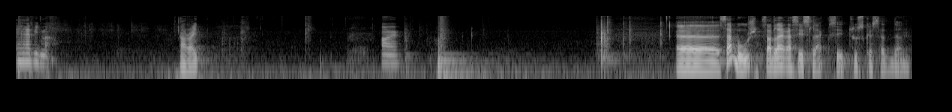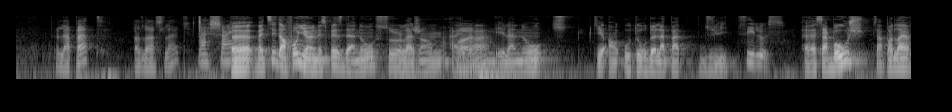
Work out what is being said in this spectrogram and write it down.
Rapidement. Alright. Un. Euh, ça bouge, ça a l'air assez slack, c'est tout ce que ça te donne. La patte a de la slack? La chaîne. Euh, ben, tu sais, dans le fond, il y a une espèce d'anneau sur la jambe à Ouais. Eva et l'anneau qui est en- autour de la patte du lit. C'est lousse. Euh, ça bouge, ça n'a pas de l'air,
